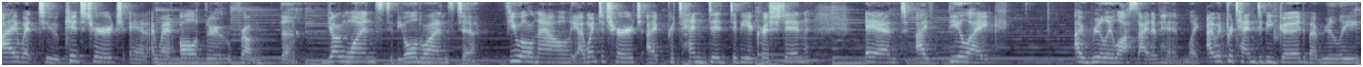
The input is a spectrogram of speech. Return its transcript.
I went to kids' church, and I went all through from the young ones to the old ones to fuel now. I went to church, I pretended to be a Christian, and I feel like I really lost sight of him. Like, I would pretend to be good, but really,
